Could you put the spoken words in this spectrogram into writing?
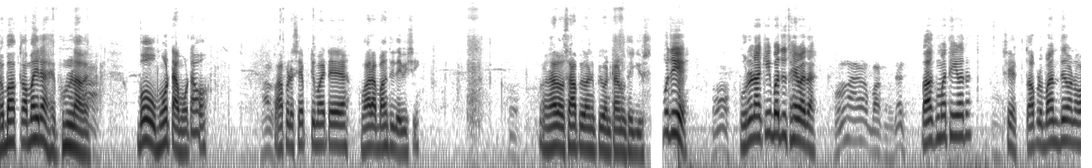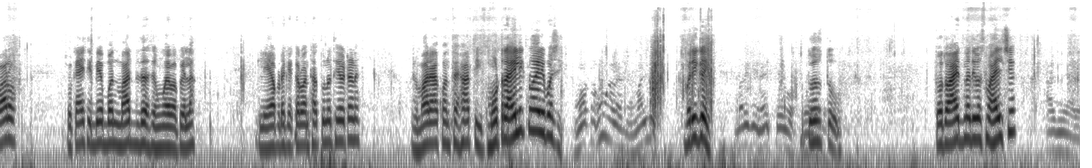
રબાકા માર્યા છે ભૂલના હે બહુ મોટા મોટા હો. તો આપણે સેફટી માટે વારા બાંધી દેવી છે. અને હાલો સા પીવાનું પીવાનું ટાણું થઈ ગયું છે. પૂછીએ ભૂરણા કઈ બાજુ થયા હતા? બાગમાંથી આવ્યા હતા? છે તો આપણે બાંધી દેવાનો વારો. જો ક્યાંયથી બે બંધ મારી દીધા છે હું આવ્યા પહેલાં. એટલે આપણે કંઈ કરવાનું થતું નથી અટાણે. અને મારે આખવાનું થાય હાથી. મોટર આવેલી કે ન આવેલી પછી? મરી ગઈ? દોસ્તો તો તો આજના દિવસમાં હાલ છે? આજ નહીં આવે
